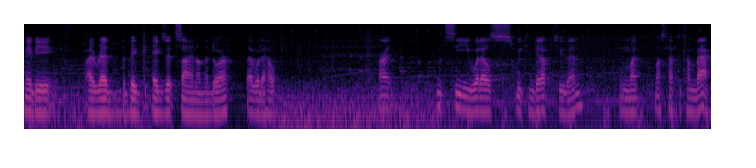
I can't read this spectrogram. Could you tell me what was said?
Maybe if I read the big exit sign on the door, that would have helped. Alright, let's see what else we can get up to then. We might, must have to come back.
